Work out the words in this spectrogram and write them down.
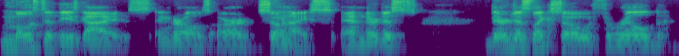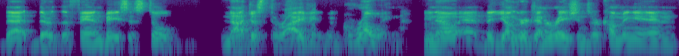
most of these guys and girls are so nice and they're just they're just like so thrilled that the fan base is still not just thriving but growing you know and the younger generations are coming in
